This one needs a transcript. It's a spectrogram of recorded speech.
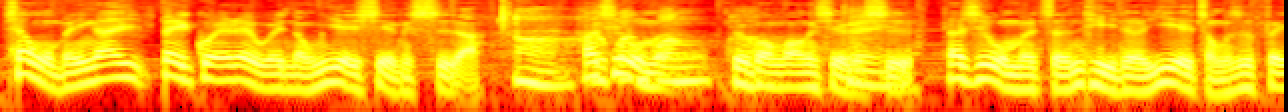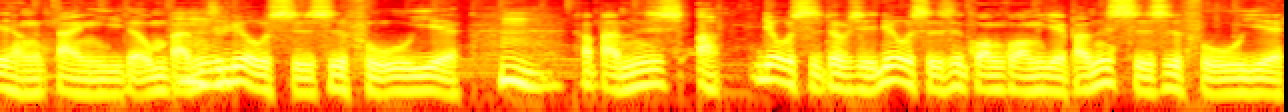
像我们应该被归类为农业县市啊。啊，它其实我们对观光县市，但其实我们整体的业种是非常单一的。我们百分之六十是服务业，嗯，它百分之啊六十对不起，六十是观光业，百分之十是服务业。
